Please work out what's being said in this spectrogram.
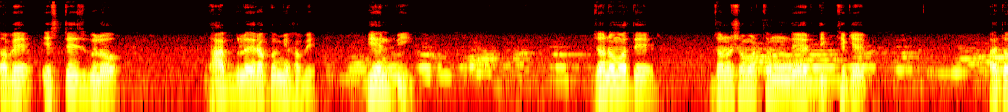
তবে স্টেজগুলো, ধাপগুলো এরকমই হবে। বিএনপি জনমতে জনসমর্থনের দিক থেকে হয়তো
